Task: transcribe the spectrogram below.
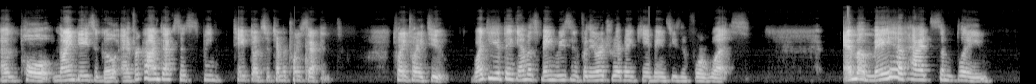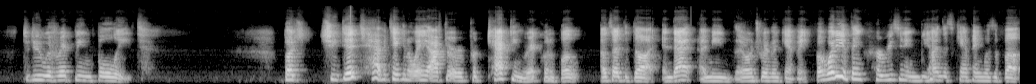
and poll nine days ago, and for context, it's being taped on September 22nd, 2022. What do you think Emma's main reason for the Orange Ribbon campaign season 4 was? Emma may have had some blame to do with Rick being bullied. But she did have it taken away after protecting Rick, when, quote unquote, outside the dot. And that, I mean, the Orange Ribbon campaign. But what do you think her reasoning behind this campaign was above?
